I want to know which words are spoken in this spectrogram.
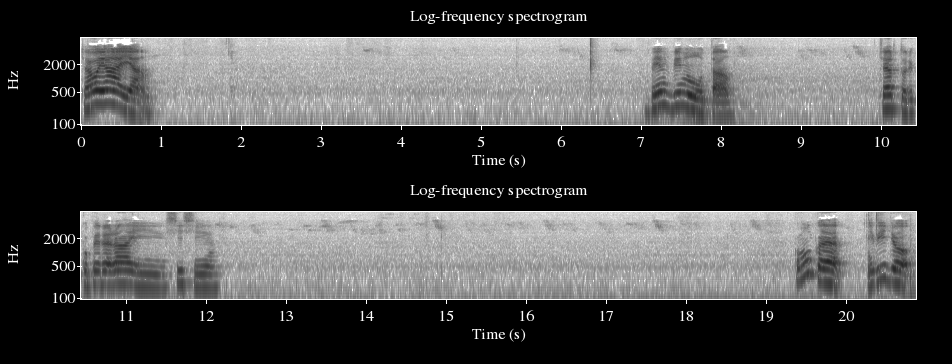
Ciao Iaia. Benvenuta. Certo, recupererai, sì sì. Comunque i video,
